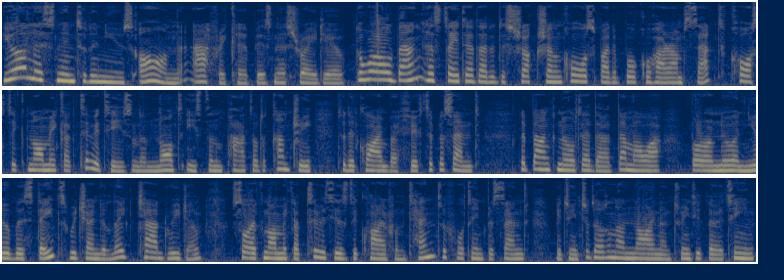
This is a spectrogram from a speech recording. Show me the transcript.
You are listening to the news on Africa Business Radio. The World Bank has stated that the destruction caused by the Boko Haram sect caused economic activities in the northeastern part of the country to decline by 50%. The bank noted that Adamawa, Borno and Yobe states, which are in the Lake Chad region, saw economic activities decline from 10 to 14% between 2009 and 2013,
